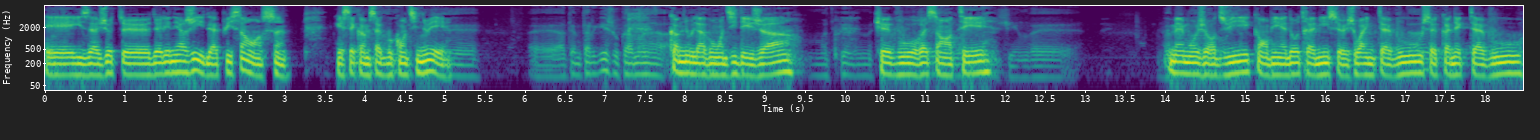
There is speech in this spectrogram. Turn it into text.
et ils ajoutent euh, de l'énergie, de la puissance. Et c'est comme ça que vous continuez. Comme nous l'avons dit déjà, que vous ressentez, même aujourd'hui, combien d'autres amis se joignent à vous, se connectent à vous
